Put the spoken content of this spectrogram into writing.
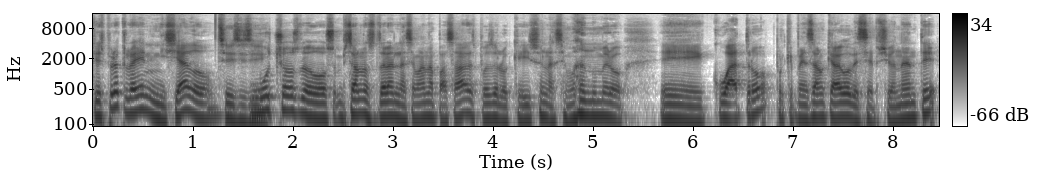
Que espero que lo hayan iniciado. Sí, sí, sí. Muchos los empezaron a soltar en la semana pasada, después de lo que hizo en la semana número 4, porque pensaron que era algo decepcionante.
